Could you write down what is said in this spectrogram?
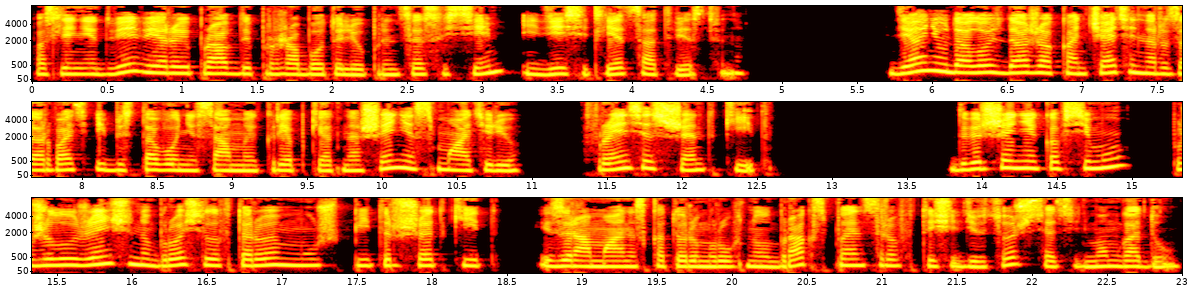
Последние две веры и правды проработали у принцессы 7 и 10 лет соответственно. Диане удалось даже окончательно разорвать и без того не самые крепкие отношения с матерью, Фрэнсис Шент Кит. Довершение ко всему, пожилую женщину бросил второй муж Питер Шент Кит из романа, с которым рухнул брак Спенсеров в 1967 году.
